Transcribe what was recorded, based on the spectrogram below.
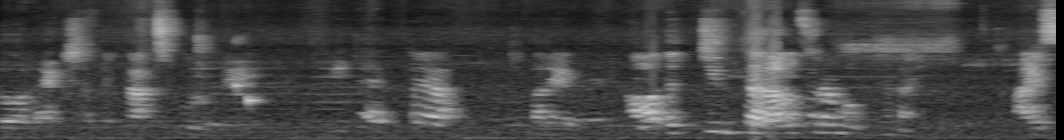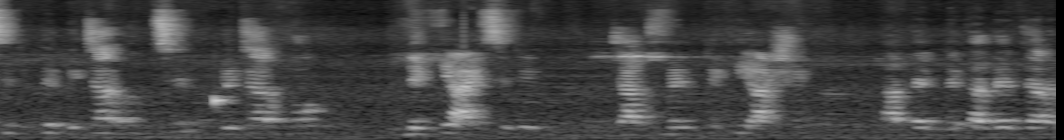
দল একসাথে কাজ করবে, এটা একটা মানে আমাদের চিন্তার আলোচনার মধ্যে নাই। আইসিটিতে বিচার হচ্ছে, বিচার হোক দেখি আইসিটি জাজমেন্টে কি আসে? তাদের নেতাদের যারা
